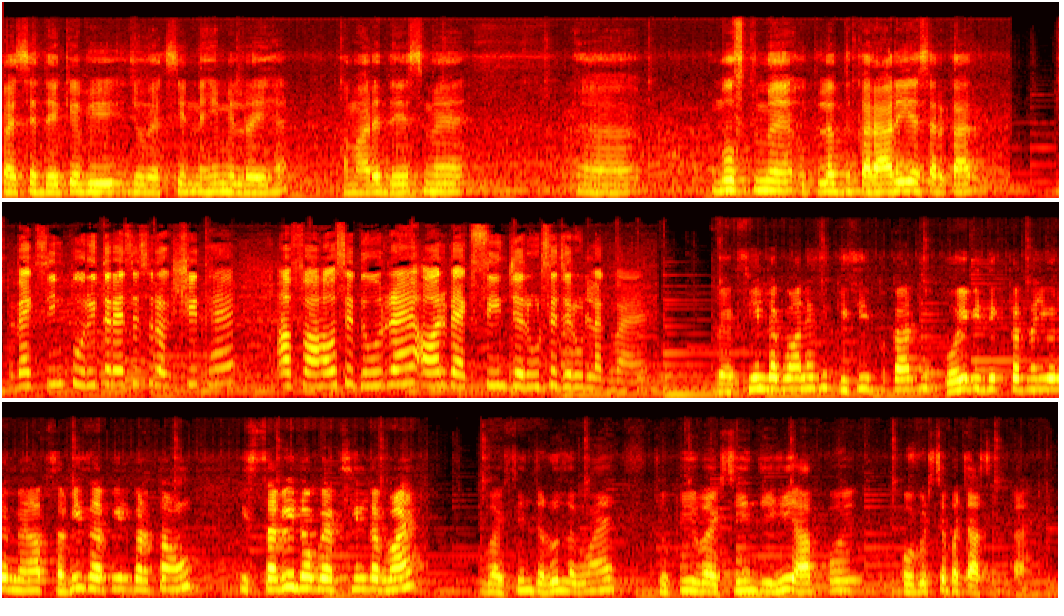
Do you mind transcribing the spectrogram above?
पैसे दे के भी जो वैक्सीन नहीं मिल रही है हमारे देश में अ, मुफ़्त में उपलब्ध करा रही है सरकार। वैक्सीन पूरी तरह से सुरक्षित है अफवाहों से दूर रहें और वैक्सीन ज़रूर से ज़रूर लगवाएँ। वैक्सीन लगवाने से किसी प्रकार की कोई भी दिक्कत नहीं हो रही। मैं आप सभी से अपील करता हूँ कि सभी लोग वैक्सीन लगवाएँ। वैक्सीन ज़रूर लगवाएँ क्योंकि वैक्सीन ही आपको कोविड से बचा सकता है।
